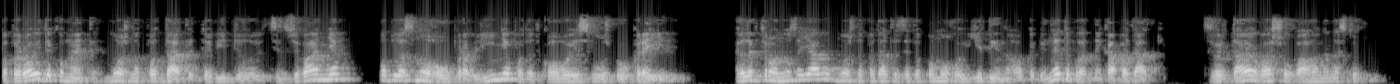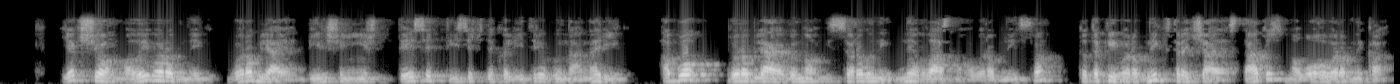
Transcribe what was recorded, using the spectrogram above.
Паперові документи можна подати до відділу ліцензування обласного управління податкової служби України. Електронну заяву можна подати за допомогою єдиного кабінету платника податків. Звертаю вашу увагу на наступне. Якщо малий виробник виробляє більше ніж 10 тисяч декалітрів вина на рік, або виробляє вино із сировини не власного виробництва, то такий виробник втрачає статус малого виробника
